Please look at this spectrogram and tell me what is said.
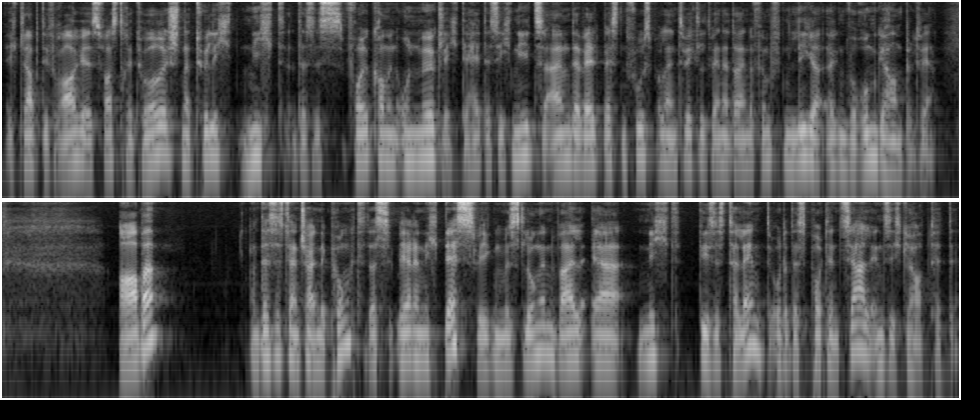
Ich glaube, die Frage ist fast rhetorisch. Natürlich nicht. Das ist vollkommen unmöglich. Der hätte sich nie zu einem der weltbesten Fußballer entwickelt, wenn er da in der fünften Liga irgendwo rumgehampelt wäre. Aber Und das ist der entscheidende Punkt. Das wäre nicht deswegen misslungen, weil er nicht dieses Talent oder das Potenzial in sich gehabt hätte.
